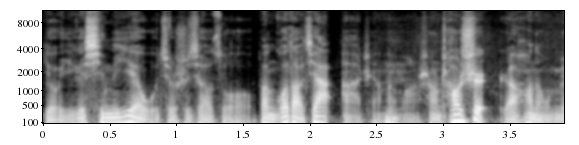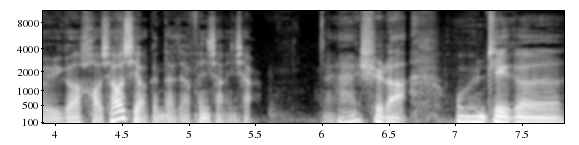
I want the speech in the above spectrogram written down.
有一个新的业务，就是叫做万国到家啊这样的网上超市。然后呢，我们有一个好消息要跟大家分享一下。哎，是的，我们这个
